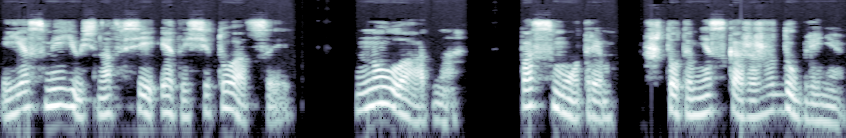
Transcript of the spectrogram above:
Я смеюсь над всей этой ситуацией. Ну ладно, посмотрим, что ты мне скажешь в Дублине.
